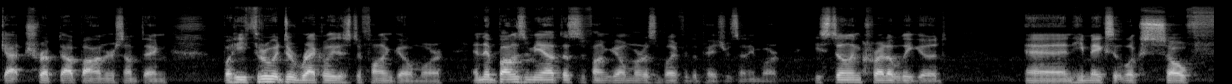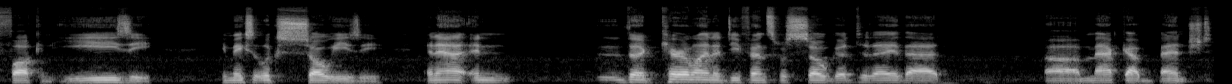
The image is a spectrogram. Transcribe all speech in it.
got tripped up on or something, but he threw it directly to Stephon Gilmore. And it bums me out that Stephon Gilmore doesn't play for the Patriots anymore. He's still incredibly good, and he makes it look so fucking easy. He makes it look so easy. And at, and the Carolina defense was so good today that uh, Mac got benched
